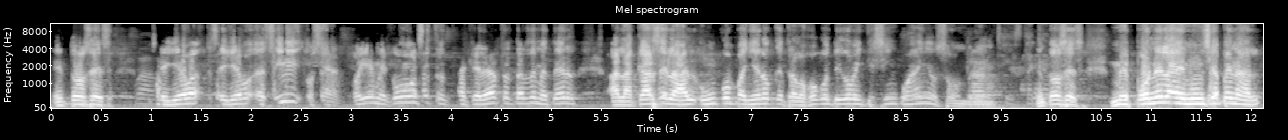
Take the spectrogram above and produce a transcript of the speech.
Entonces, se lleva, se lleva, sí, o sea, óyeme, ¿cómo vas a, querer tratar de meter a la cárcel a un compañero que trabajó contigo 25 años, hombre? Entonces, me pone la denuncia penal,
